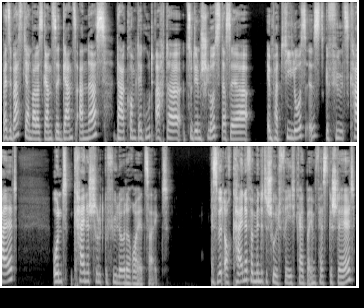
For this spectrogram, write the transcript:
Bei Sebastian war das Ganze ganz anders. Da kommt der Gutachter zu dem Schluss, dass er empathielos ist, gefühlskalt und keine Schuldgefühle oder Reue zeigt. Es wird auch keine verminderte Schuldfähigkeit bei ihm festgestellt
